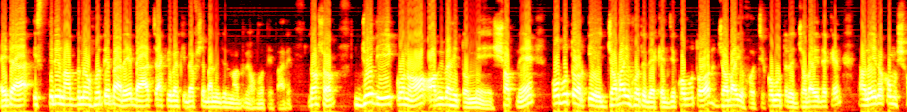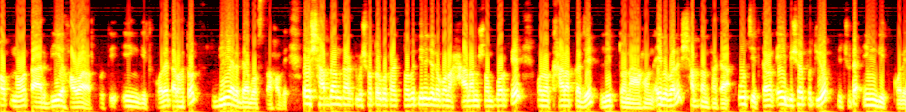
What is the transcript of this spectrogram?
এটা স্ত্রীর মাধ্যমেও হতে পারে বা চাকরি বাকরি ব্যবসা বাণিজ্যের মাধ্যমে হতে পারে। দর্শক যদি কোনো অবিবাহিত মেয়ে স্বপ্নে কবুতরকে জবাই হতে দেখেন, যে কবুতর জবাই হচ্ছে, কবুতরের জবাই দেখেন, তাহলে এরকম স্বপ্ন তার বিয়ে হওয়ার প্রতি ইঙ্গিত করে, তার হয়তো বিয়ের ব্যবস্থা হবে। তবে সাবধান থাকতে হবে, সতর্ক থাকতে হবে, তিনি যেন কোনো হারাম সম্পর্কে কোনো খারাপ কাজে লিপ্ত না হন। এই ব্যাপারে সাবধান থাকা উচিত, কারণ এই বিষয়ের প্রতিও কিছুটা ইঙ্গিত করে।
